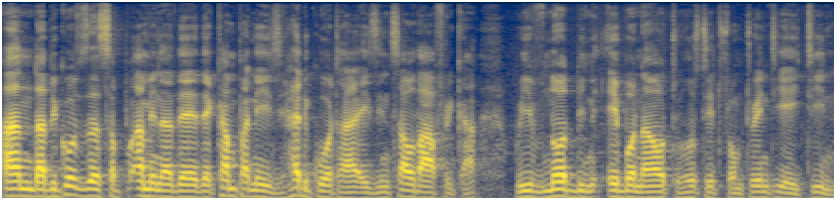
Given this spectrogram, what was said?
and uh, because the, I mean, uh, the, the company's headquarters is in South Africa, we've not been able now to host it from 2018.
